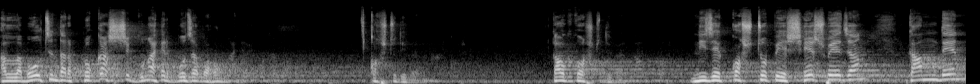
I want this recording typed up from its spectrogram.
আল্লাহ বলছেন, তারা প্রকাশ্যে গুনাহের বোঝা বহন করে। কষ্ট দিবেন না। কাউকে কষ্ট দিবেন না। নিজে কষ্ট পেয়ে শেষ হয়ে যান, কান্দেন,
